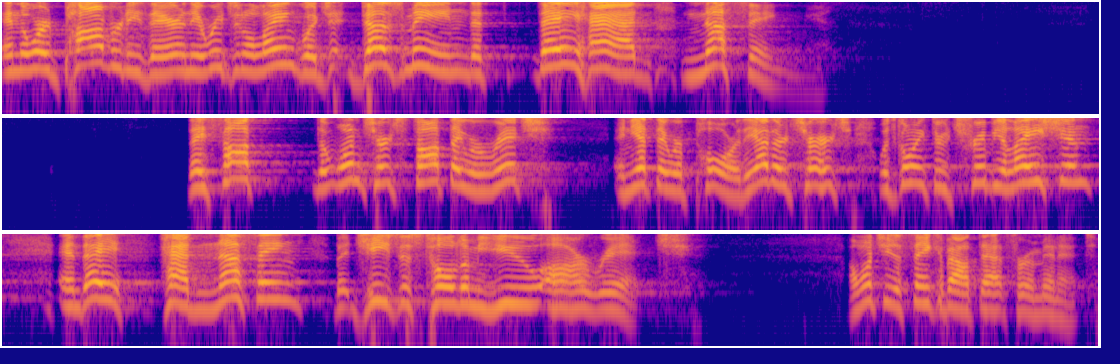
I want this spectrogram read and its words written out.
and the word poverty there in the original language does mean that they had nothing. They thought, the one church thought they were rich, and yet they were poor. The other church was going through tribulation, and they had nothing, but Jesus told them, You are rich. I want you to think about that for a minute.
